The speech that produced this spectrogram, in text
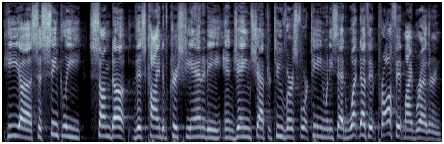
he uh, succinctly summed up this kind of Christianity in James chapter 2 verse 14 when he said, What doth it profit, my brethren,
